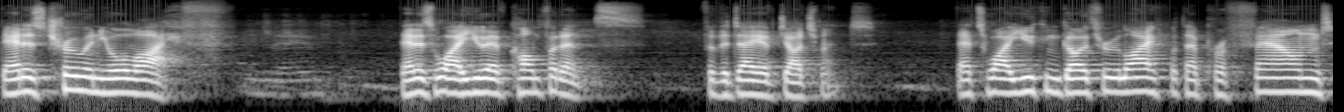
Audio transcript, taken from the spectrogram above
That is true in your life. That is why you have confidence for the day of judgment. That's why you can go through life with a profound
